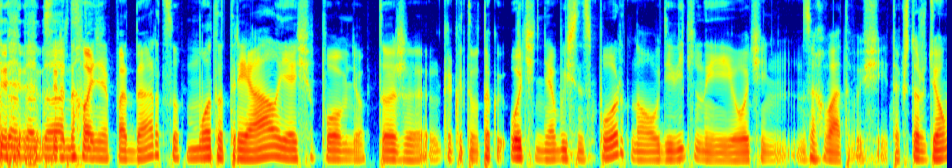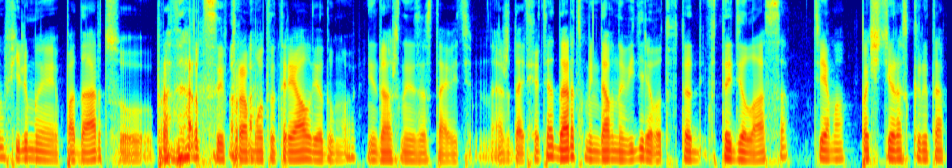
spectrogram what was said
Э, да, да, да. Соревнования по дартсу. Мототриал я еще помню. Тоже какой-то вот такой очень необычный спорт, но удивительный и очень захватывающий. Так что ждем фильмы по дартсу, про дартсы, про мототриал, я думаю, не должны заставить э, ждать. Хотя дартс мы недавно видели вот в Тедди Ласса. Тема почти раскрыта.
